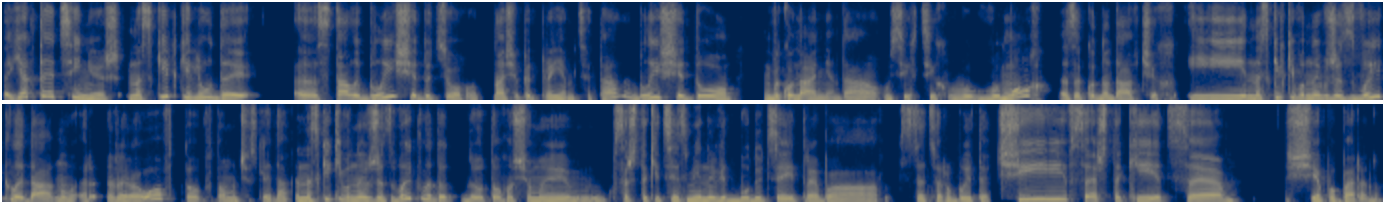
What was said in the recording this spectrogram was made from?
як ти оцінюєш, наскільки люди? Е, стали ближче до цього, наші підприємці, та ближче до виконання да, усіх цих вимог законодавчих, і наскільки вони вже звикли, да, ну РРО в, то, в тому числі, да, наскільки вони вже звикли до, до того, що ми все ж таки ці зміни відбудуться, і треба все це робити, чи все ж таки це ще попереду?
